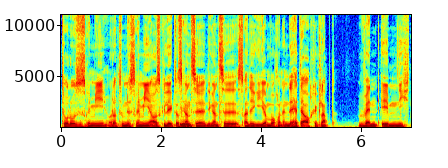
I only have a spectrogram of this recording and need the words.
torloses Remis oder zumindest Remis ausgelegt, das mhm. ganze, die ganze Strategie am Wochenende hätte auch geklappt wenn eben nicht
